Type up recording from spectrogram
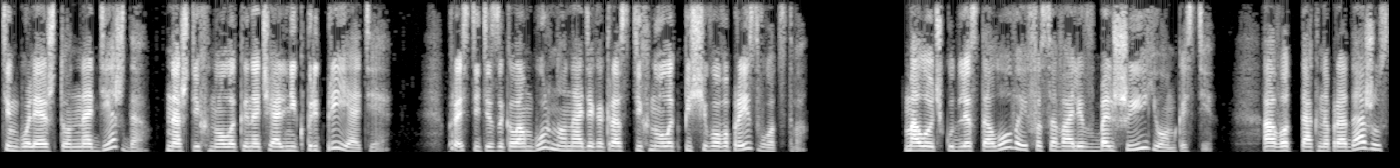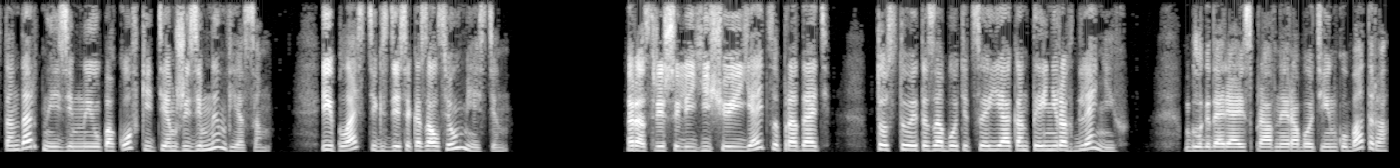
Тем более, что Надежда — наш технолог и начальник предприятия. Простите за каламбур, но Надя как раз технолог пищевого производства. Молочку для столовой фасовали в большие емкости. А вот так на продажу стандартные земные упаковки тем же земным весом. И пластик здесь оказался уместен. Раз решили еще и яйца продать, то стоит озаботиться и о контейнерах для них. Благодаря исправной работе инкубатора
